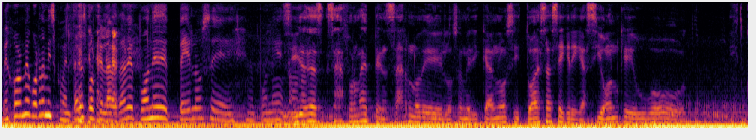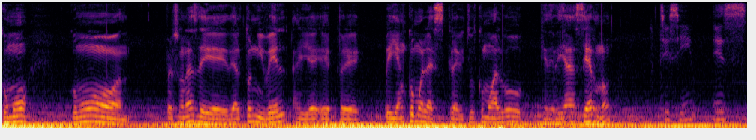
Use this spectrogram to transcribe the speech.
Mejor me guardo mis comentarios porque la verdad me pone de pelos, eh, me pone... sí, Esa, forma de pensar, ¿no? De los americanos y toda esa segregación que hubo y cómo, cómo personas de, alto nivel eh, veían como la esclavitud como algo que debía ser, ¿no? Sí, sí, es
